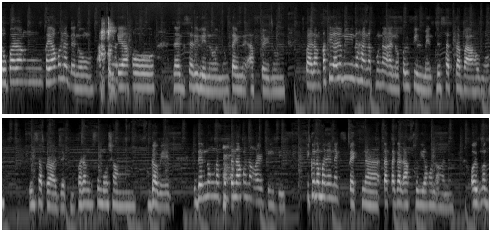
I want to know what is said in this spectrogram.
So parang, kaya ako nag, ano, actually, kaya ako nagsarili noon, nung time na after noon. Parang, kasi alam mo yung hinahanap mo na ano, fulfillment sa trabaho mo, dun sa project mo. Parang gusto mo siyang gawin. And then, nung napunta na ako ng arcades, hindi ko naman in-expect na tatagal actually ako ng ano, o mag,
